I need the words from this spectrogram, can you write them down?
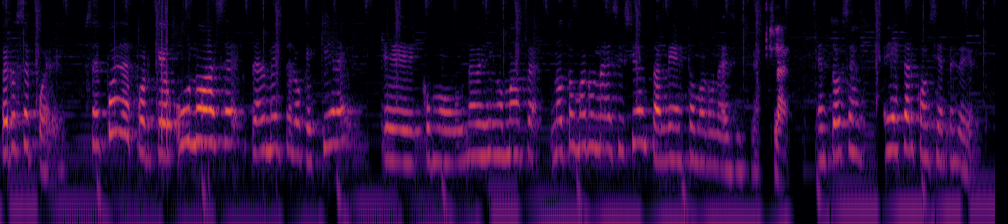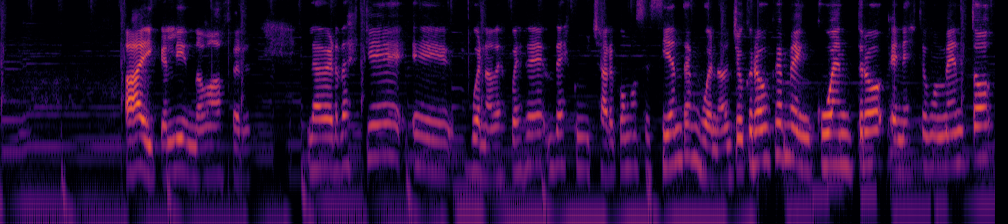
pero se puede. Se puede porque uno hace realmente lo que quiere, eh, como una vez dijo Maffer, no tomar una decisión también es tomar una decisión. Claro. Entonces, es estar conscientes de eso. Ay, qué lindo, Maffer. La verdad es que, eh, bueno, después de, escuchar cómo se sienten, bueno, yo creo que me encuentro en este momento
